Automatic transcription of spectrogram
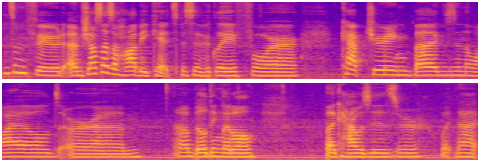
and some food. Um, she also has a hobby kit specifically for capturing bugs in the wild or um, uh, building little bug houses or whatnot.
